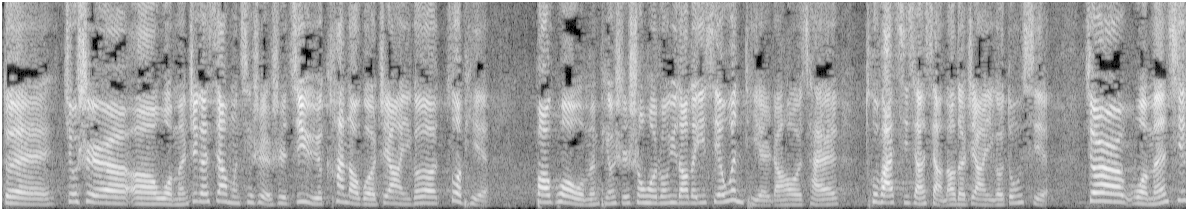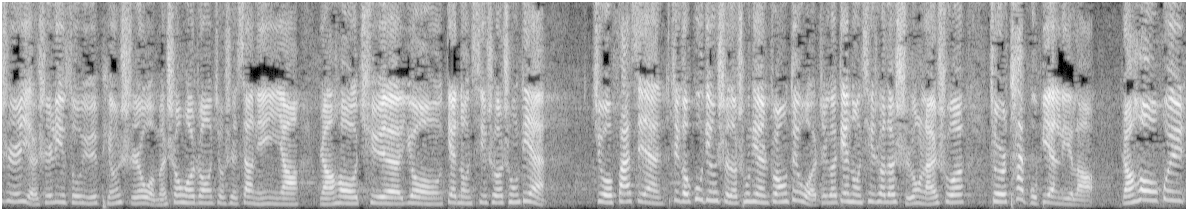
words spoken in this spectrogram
对，就是呃，我们这个项目其实也是基于看到过这样一个作品，包括我们平时生活中遇到的一些问题，然后才突发奇想想到的这样一个东西。就是我们其实也是立足于平时我们生活中，就是像您一样，然后去用电动汽车充电，就发现这个固定式的充电桩对我这个电动汽车的使用来说，就是太不便利了。然后会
